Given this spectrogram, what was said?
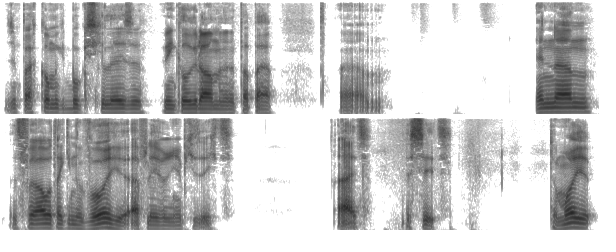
Dus een paar comicboekjes gelezen, winkel gedaan met mijn papa. Um, en dan het verhaal wat ik in de vorige aflevering heb gezegd. Alright, that's it. Tot morgen.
